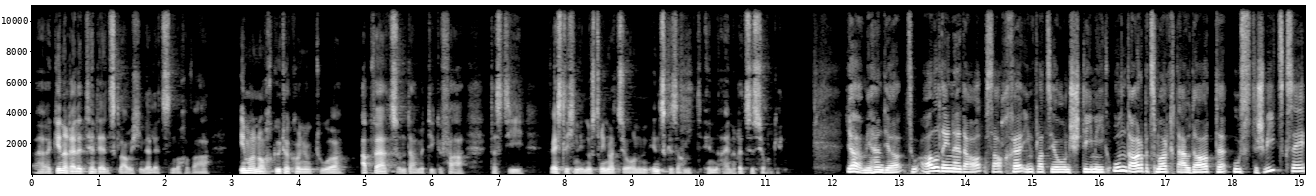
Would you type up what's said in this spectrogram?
Äh, generelle Tendenz, glaube ich, in der letzten Woche war immer noch Güterkonjunktur abwärts und damit die Gefahr, dass die westlichen Industrienationen insgesamt in eine Rezession gehen. Ja, wir haben ja zu all diesen Sachen, Inflation, Stimmung und Arbeitsmarkt auch Daten aus der Schweiz gesehen.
